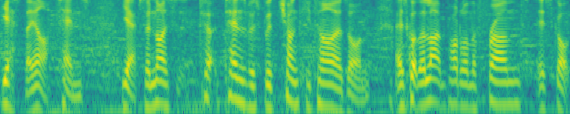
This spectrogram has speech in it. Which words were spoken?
Yes, they are tens. Yeah, so nice t- tens with, with chunky tyres on. It's got the light pod on the front. It's got,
